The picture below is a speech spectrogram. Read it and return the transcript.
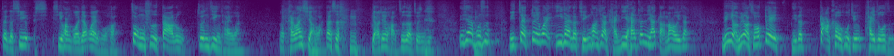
这个西西方国家、外国哈，重视大陆，尊敬台湾，台湾小啊，但是 表现好，值得尊敬。你现在不是你在对外依赖的情况下，还你还跟人家打贸易战，你有没有说对你的大客户就拍桌子？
